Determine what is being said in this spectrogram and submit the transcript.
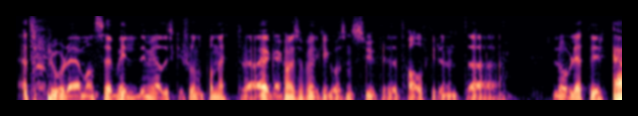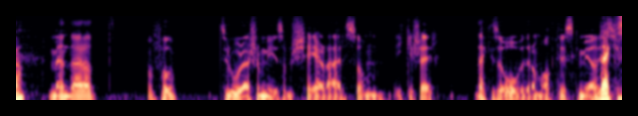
jeg tror det man ser veldig mye av diskusjoner på nett. Tror jeg. jeg kan jo selvfølgelig ikke gå sånn detalj rundt uh, lovligheter, Ja. men det er at folk tror det er så mye som skjer der som ikke skjer. Det er ikke så overdramatisk mye av Det er ikke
